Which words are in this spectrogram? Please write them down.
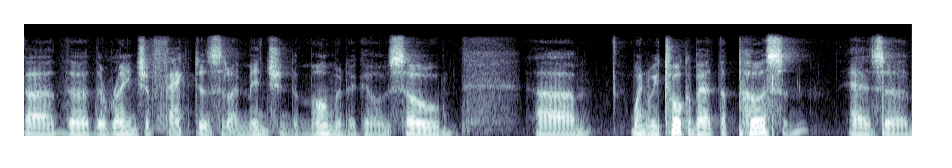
uh, the the range of factors that I mentioned a moment ago. So, um, when we talk about the person as a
